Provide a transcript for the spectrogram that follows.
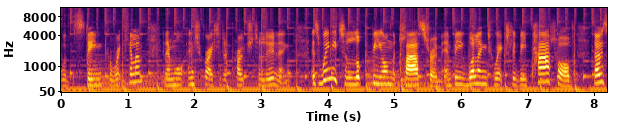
with the STEAM curriculum and a more integrated approach to learning, is we need to look beyond the classroom and be willing to actually be part of those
